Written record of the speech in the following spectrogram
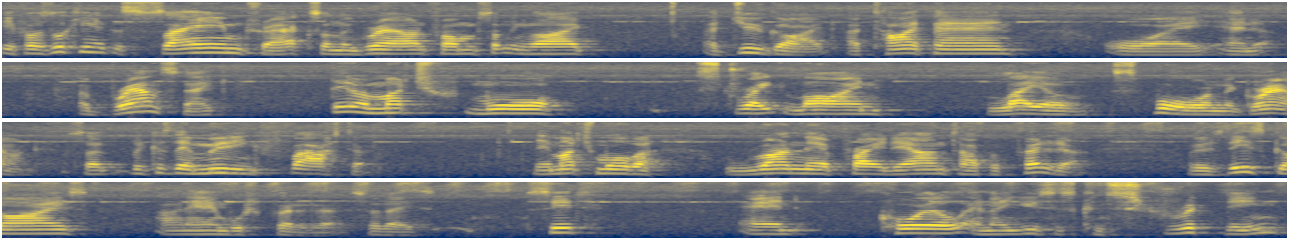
If I was looking at the same tracks on the ground from something like a dugite, a taipan, or a, and a brown snake, they're a much more straight line layer of spoor on the ground. So because they're moving faster, they're much more of a run their prey down type of predator. Whereas these guys are an ambush predator. So they sit and coil and they use this constricting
